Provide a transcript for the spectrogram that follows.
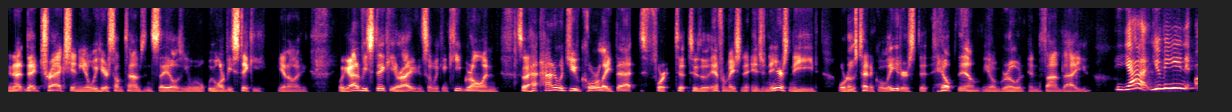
And that, that traction, you know, we hear sometimes in sales, you know, we want to be sticky, you know, and we got to be sticky, right? So we can keep growing. So how, how would you correlate that for to, to the information that engineers need or those technical leaders that help them, you know, grow and, and find value? Yeah, you mean uh,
